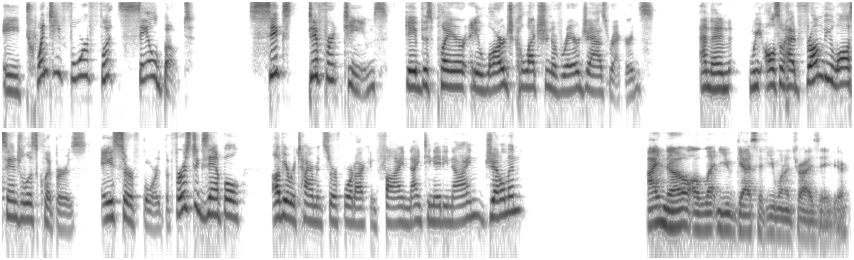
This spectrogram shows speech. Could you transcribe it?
a 24 foot sailboat. Six different teams gave this player a large collection of rare jazz records. And then we also had from the Los Angeles Clippers a surfboard. The first example of a retirement surfboard I can find, 1989. Gentlemen, I know. I'll let you guess if you want to try Xavier.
